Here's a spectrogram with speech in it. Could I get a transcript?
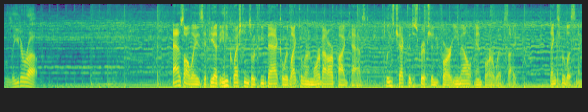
Leader Up. As always, if you have any questions or feedback or would like to learn more about our podcast, please check the description for our email and for our website. Thanks for listening.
